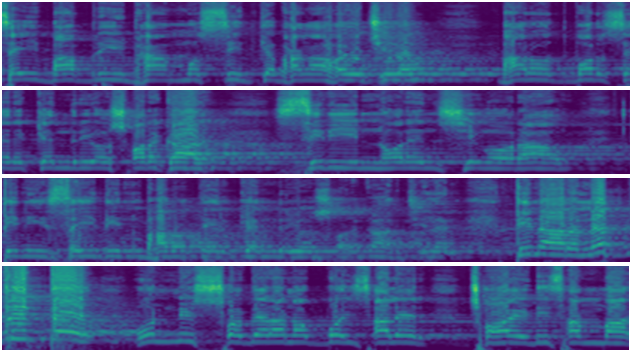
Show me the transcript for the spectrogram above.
সেই বাবরি মসজিদকে ভাঙা হয়েছিল। ভারতবর্ষের কেন্দ্রীয় সরকার শ্রী নরেন সিংহ রাও, তিনি সেই দিন ভারতের কেন্দ্রীয় সরকার ছিলেন। তিনার নেতৃত্বে উনিশশো বিরানব্বই সালের ছয় ডিসেম্বর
